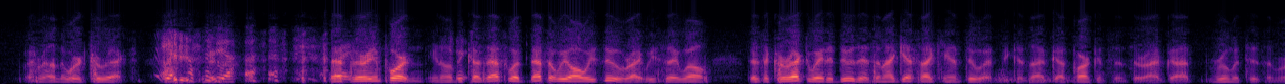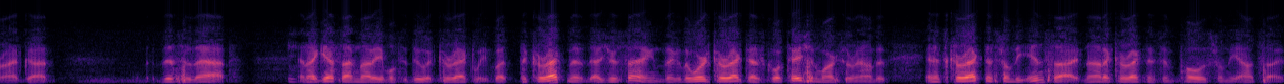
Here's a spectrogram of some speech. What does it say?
around the word correct. Yeah, I do too. yeah. That's Right. very important, you know, because that's what that's what we always do, right? We say, well, there's a correct way to do this, and I guess I can't do it because I've got Parkinson's or I've got rheumatism or I've got this or that, and I mm-hmm. guess I'm not able to do it correctly. But the correctness, as you're saying, the, the word correct has quotation marks around it, and it's correctness from the inside, not a correctness imposed from the outside.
